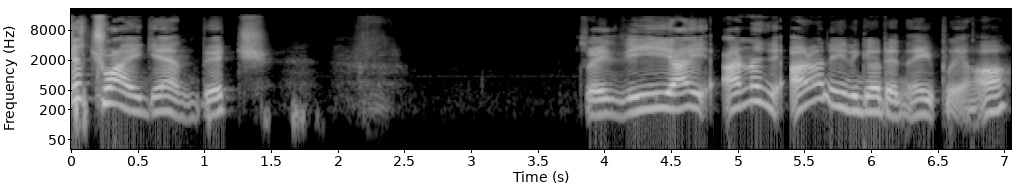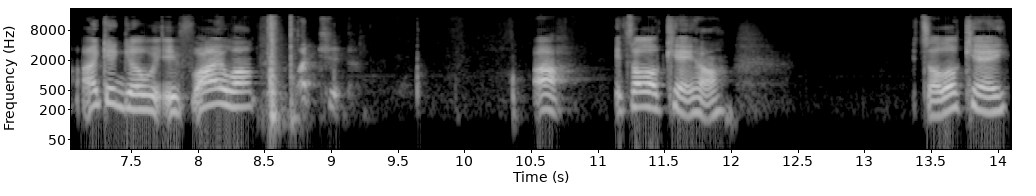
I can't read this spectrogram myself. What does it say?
Just try again, bitch. So the I I don't I don't need to go to an A player, huh? I can go if I want. Watch it. Ah, it's all okay, huh? It's all okay.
